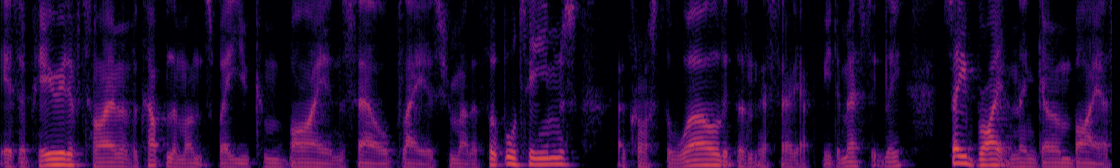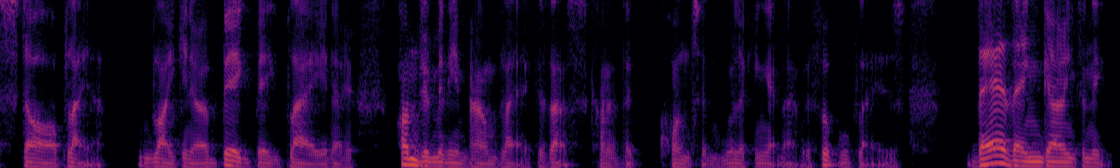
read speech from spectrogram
is a period of time of a couple of months where you can buy and sell players from other football teams across the world. It doesn't necessarily have to be domestically. Say Brighton then go and buy a star player like you know a big big player you know 100 million pound player because that's kind of the quantum we're looking at now with football players they're then going to need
